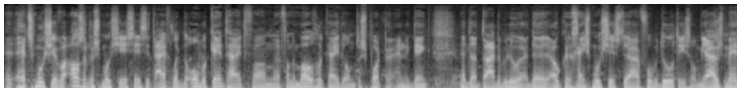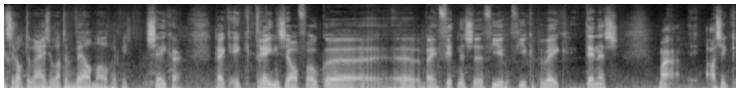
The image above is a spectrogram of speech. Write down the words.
het smoesje, als er een smoesje is, is het eigenlijk de onbekendheid van, van de mogelijkheden om te sporten. En ik denk dat daar de bedoel, de, ook geen smoesjes daarvoor bedoeld is om juist mensen erop te wijzen wat er wel mogelijk is. Zeker. Kijk, ik train zelf ook uh, uh, bij een fitness uh, vier, vier keer per week, tennis. Maar als ik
